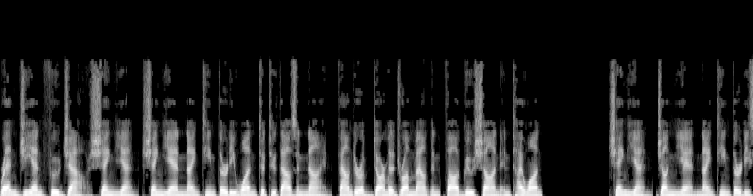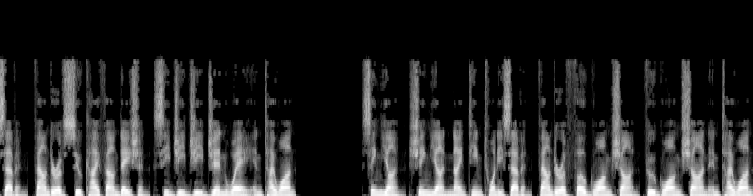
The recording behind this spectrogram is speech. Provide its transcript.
Ren Jian Fu Jiao Sheng Yan Sheng Yan 1931–2009, founder of Dharma Drum Mountain Fa Gu Shan in Taiwan Cheng Yen Zheng Yan 1937, founder of Tzu Chi Foundation CGG Jin Wei in Taiwan Xing Yun, Xing Yun 1927, founder of Fo Guangshan, Fu Guangshan in Taiwan.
